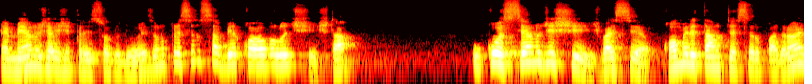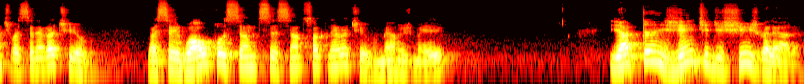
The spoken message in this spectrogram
é menos raiz de 3 sobre 2. Eu não preciso saber qual é o valor de x, tá? O cosseno de x vai ser, como ele está no terceiro quadrante, vai ser negativo. Vai ser igual ao cosseno de 60, só que negativo, menos meio. E a tangente de x, galera,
